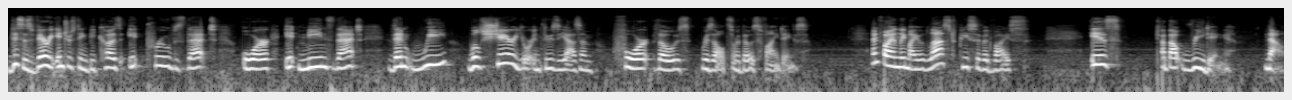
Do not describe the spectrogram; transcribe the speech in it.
this is very interesting because it proves that, or it means that, then we will share your enthusiasm for those results or those findings. And finally, my last piece of advice is about reading. Now,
